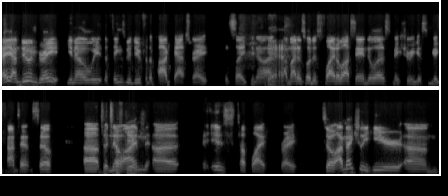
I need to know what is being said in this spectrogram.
hey, I'm doing great. You know, we the things we do for the podcast, right? It's like you know, yeah. I, I might as well just fly to Los Angeles, make sure we get some good content. So uh, but no, I'm uh, it is tough life, right? So I'm actually here. Um,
